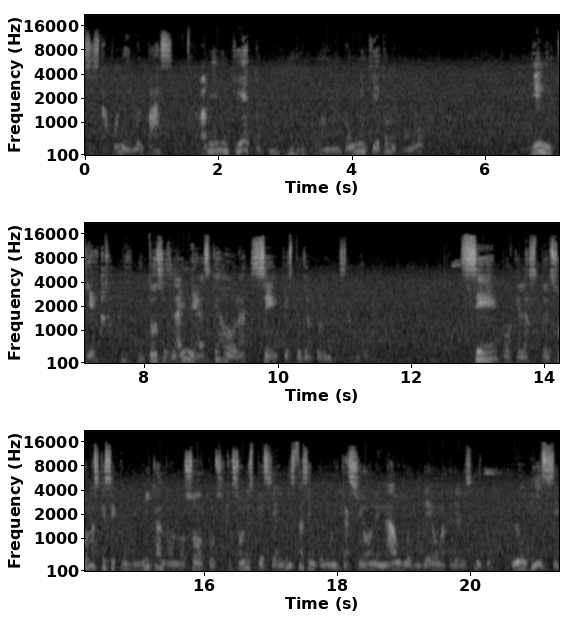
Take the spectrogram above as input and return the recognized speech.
Se está poniendo en paz. Estaba bien inquieto. Cuando me pongo inquieto, me pongo bien inquieto. Entonces, la idea es que ahora sé que esto ya puede empezar a llegar. Sé porque las personas que se comunican con nosotros, que son especialistas en comunicación, en audio, video, material escrito, lo dicen.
